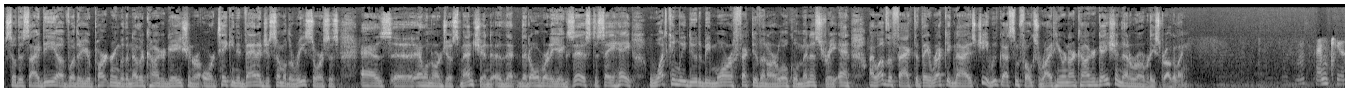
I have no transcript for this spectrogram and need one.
So this idea of whether you're partnering with another congregation or, or taking advantage of some of the resources, as uh, Eleanor just mentioned, uh, that, that already exist to say, hey, what can we do to be more effective in our local ministry? And I love the fact that they recognize, gee, we've got some folks right here in our congregation that are already struggling. Mm-hmm. Thank you.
